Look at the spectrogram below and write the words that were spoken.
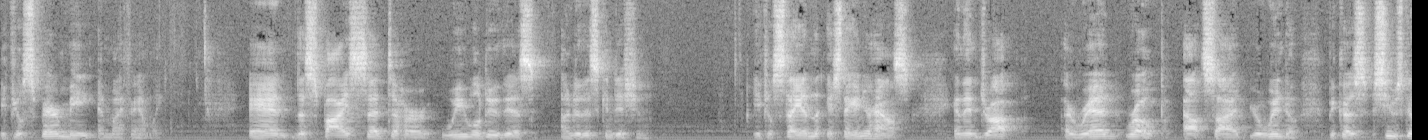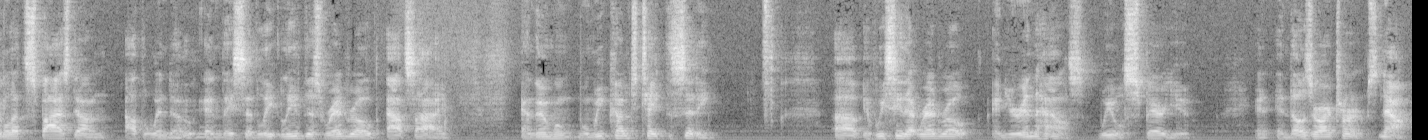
if you'll spare me and my family." And the spies said to her, "We will do this under this condition: if you'll stay in the, stay in your house, and then drop a red rope outside your window, because she was going to let the spies down out the window, and they said, leave, leave this red rope outside, and then when, when we come to take the city, uh, if we see that red rope and you're in the house, we will spare you, and, and those are our terms. Now,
